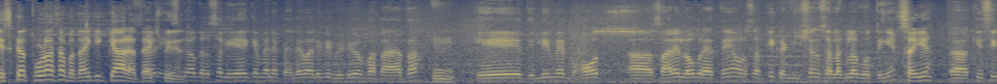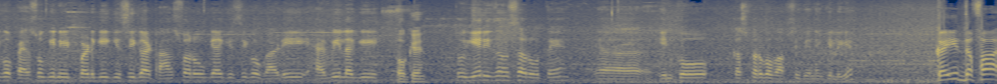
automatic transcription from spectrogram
इसका थोड़ा सा बताएँ कि क्या रहता है एक्सपीरियंस इसका दरअसल ये है कि मैंने पहले वाली भी वीडियो में बताया था हम्म। कि दिल्ली में बहुत आ, सारे लोग रहते हैं और सबकी कंडीशंस अलग अलग होती हैं। सही है। आ, किसी को पैसों की नीड पड़ गई किसी का ट्रांसफ़र हो गया किसी को गाड़ी हैवी लगी। ओके तो ये रीज़न सर होते हैं इनको कस्टमर को वापसी देने के लिए। कई दफ़ा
